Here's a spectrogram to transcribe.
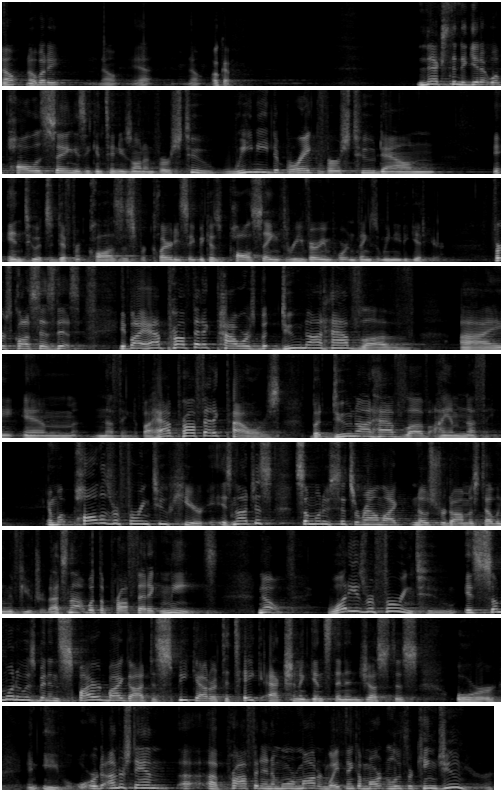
No, nobody? No, yeah, no, okay. Next, and to get at what Paul is saying as he continues on in verse 2, we need to break verse 2 down into its different clauses for clarity's sake, because Paul's saying three very important things that we need to get here. First clause says this If I have prophetic powers but do not have love, I am nothing. If I have prophetic powers but do not have love, I am nothing. And what Paul is referring to here is not just someone who sits around like Nostradamus telling the future. That's not what the prophetic means. No, what he is referring to is someone who has been inspired by God to speak out or to take action against an injustice or an evil. Or to understand a prophet in a more modern way, think of Martin Luther King Jr.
